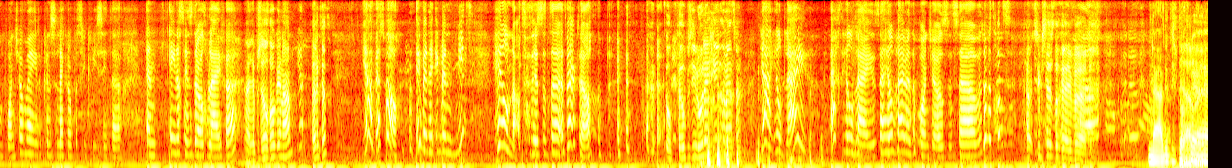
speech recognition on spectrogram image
een poncho mee. Dan kunnen ze lekker op het circuit zitten en enigszins droog blijven. Ja, je hebt er zelf ook een aan. Werkt het? Ja, best wel. Ik ben, ik ben niet heel nat, dus het, eh, het werkt wel. Top, veel plezier. Hoe reageren de mensen? Ja, heel blij. Echt heel blij. Ze zijn heel blij met de poncho's, dus eh, we doen het goed. Nou, succes nog even. Nou, dit is toch... Ja, eh,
